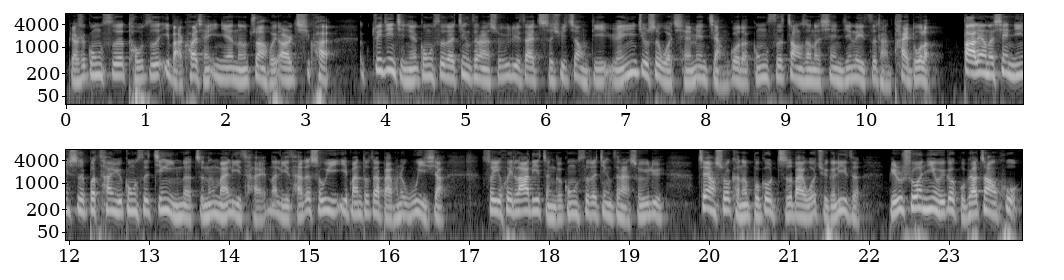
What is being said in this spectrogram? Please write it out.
表示公司投资一百块钱，一年能赚回二十七块。最近几年公司的净资产收益率在持续降低，原因就是我前面讲过的，公司账上的现金类资产太多了，大量的现金是不参与公司经营的，只能买理财，那理财的收益一般都在百分之五以下，所以会拉低整个公司的净资产收益率。这样说可能不够直白，我举个例子。比如说，你有一个股票账户，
